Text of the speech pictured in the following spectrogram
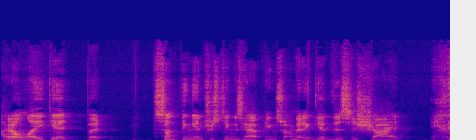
I don't like it, but something interesting is happening, so I'm going to give this a shot.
